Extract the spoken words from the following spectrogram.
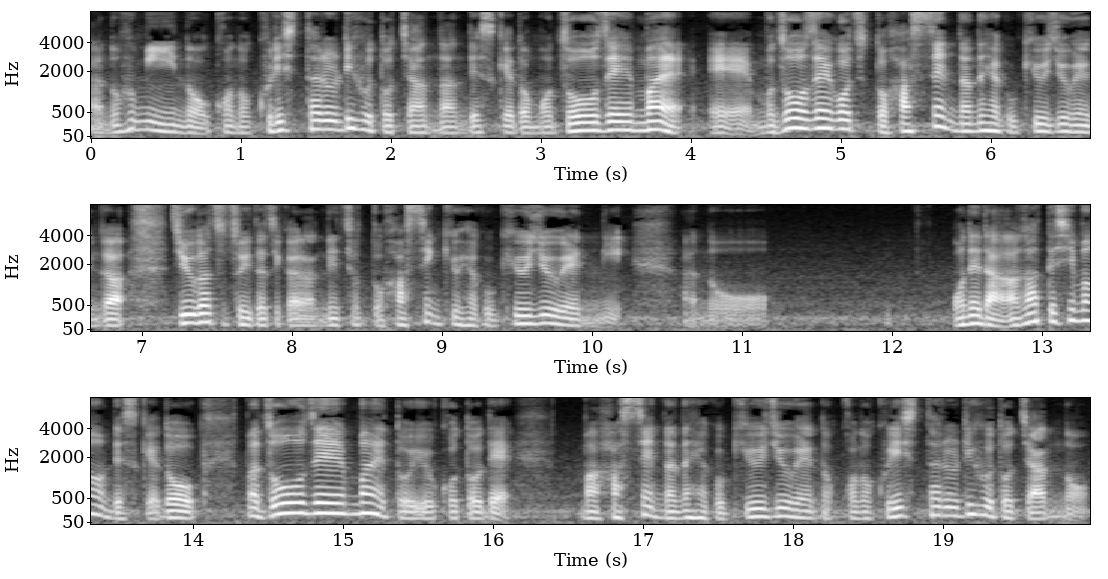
あの、ふみのこのクリスタルリフトちゃんなんですけども、増税前、えー、もう増税後ちょっと8790円が10月1日からね、ちょっと8990円に、あの、お値段上がってしまうんですけど、まあ、増税前ということで、まあ、8790円のこのクリスタルリフトちゃんの、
